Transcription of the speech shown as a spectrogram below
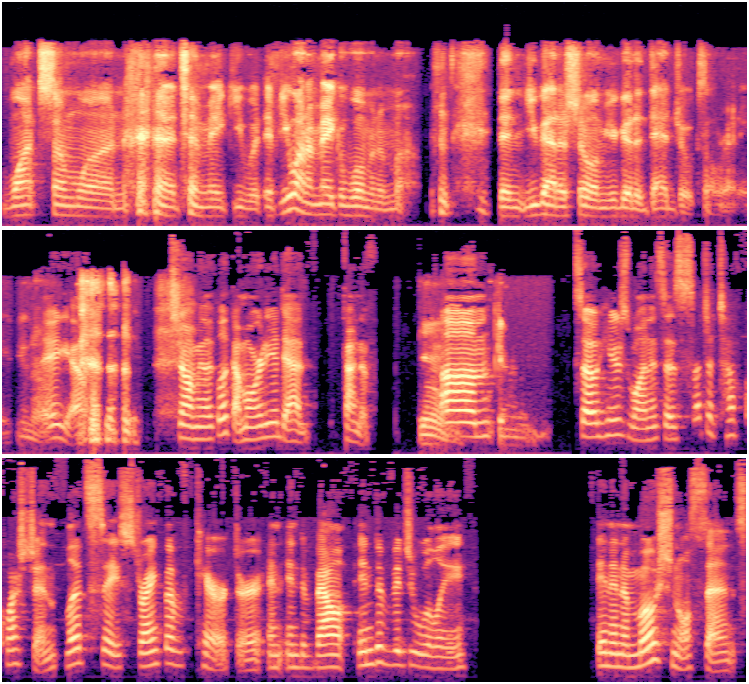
want someone to make you a, if you want to make a woman a mom, then you got to show them you're good at dad jokes already. You know. There you go. Showing me like, look, I'm already a dad, kind of. Boom. Um, so here's one. It says, such a tough question. Let's say strength of character and individual individually in an emotional sense,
